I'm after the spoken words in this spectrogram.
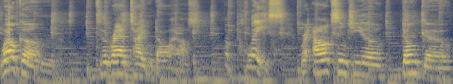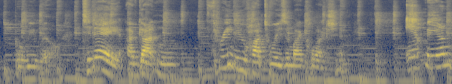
Welcome to the Radd Titan Dollhouse, a place where Alex and Geo don't go, but we will. Today, I've gotten three new Hot Toys in my collection. Ant-Man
